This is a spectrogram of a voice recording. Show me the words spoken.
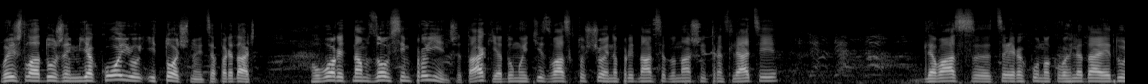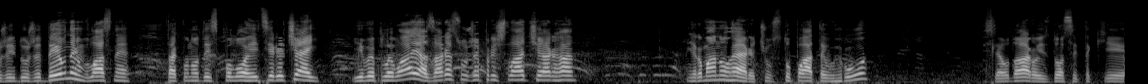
вийшла дуже м'якою і точною ця передача. Говорить нам зовсім про інше. Так, я думаю, ті з вас, хто щойно приєднався до нашої трансляції, для вас е, цей рахунок виглядає дуже і дуже дивним. Власне, так воно десь по логіці речей і випливає. А зараз уже прийшла черга і Геричу вступати в гру. Після удару із досить таки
